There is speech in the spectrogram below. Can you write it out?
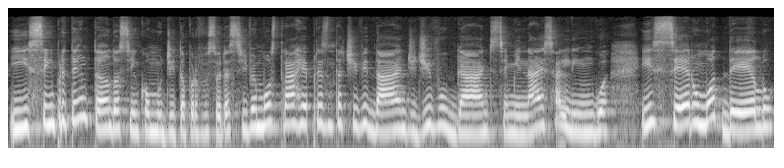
e sempre tentando, assim como dita a professora Silvia, mostrar a representatividade, divulgar, disseminar essa língua e ser um modelo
